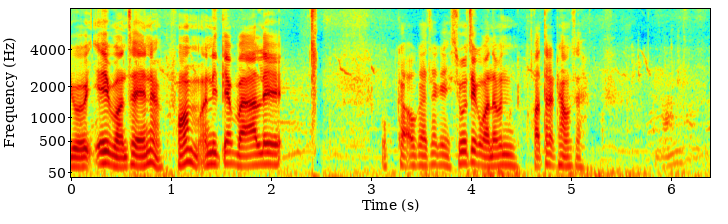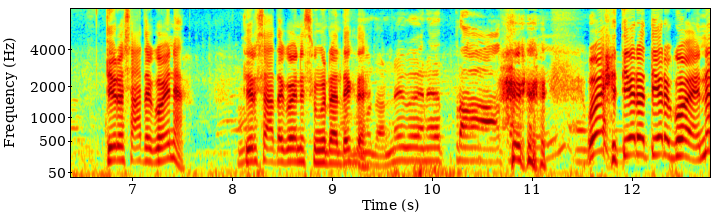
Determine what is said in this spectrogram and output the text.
यो यही भन्छ होइन फर्म। अनि त्यहाँ भाले उक्का उक्का छ कि? सोचेको भन्दा पनि खतरा ठाउँ छ। तेरो साथै गएन तेरो साथै गएन सुँगुरा देख्दा? ओइ तेरो तेरो गयो होइन?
